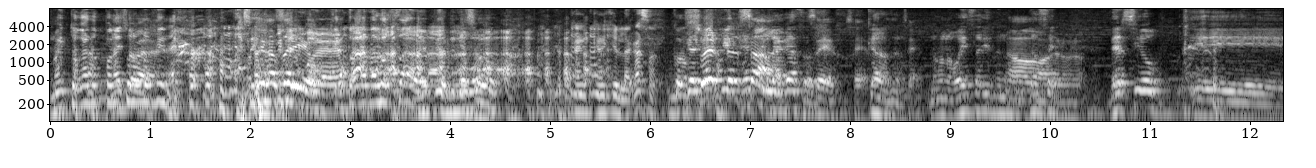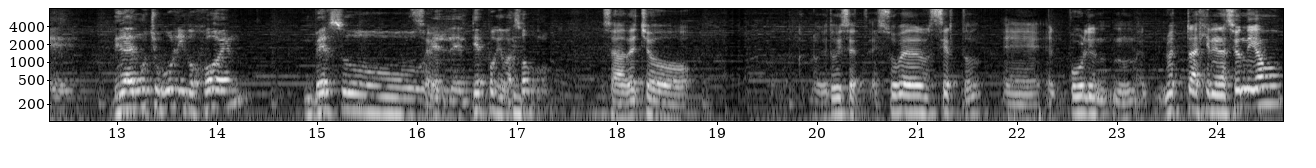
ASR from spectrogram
no hay tocatas No para nosotros los tocatas. fines. Así porque eh. tocata lo sabe, canje en la casa. Con Que- suerte que- el que sábado. en la casa. Sí, sí, Claro, no, sí. no, no voy a salir de nada. No, Entonces, no, no. De haber sido. Eh, debe haber mucho público joven versus Sí. el, el tiempo que pasó. O sea, de hecho, lo que tú dices es súper cierto. Eh, el público, nuestra generación, digamos,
